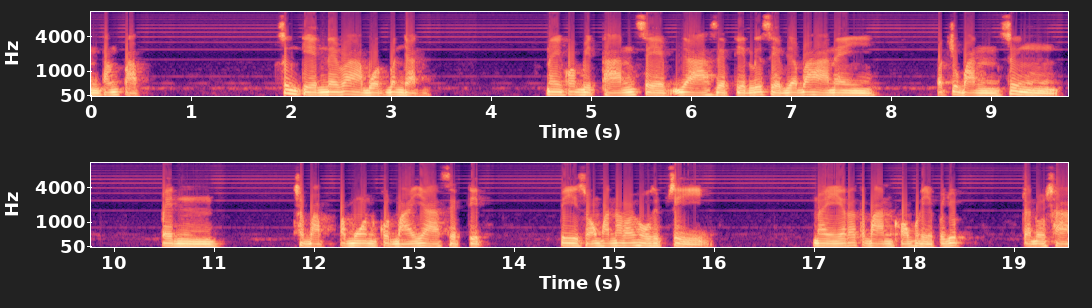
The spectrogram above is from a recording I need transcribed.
ำทั้งปรับ ซึ่งเกณฑ์ได้ว่าบทบัญญัติ ในความผิดฐานเสพยาเสพติดหรือเสพยาบ้าในปัจจุบันซึ่งเป็นฉบับประมวลกฎหมายยาเสพติด ปี 2564 ในรัฐบาลของพลเอกประยุทธ์จันโอชา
